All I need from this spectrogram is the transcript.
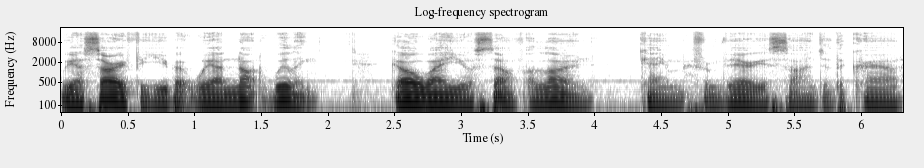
We are sorry for you, but we are not willing. Go away yourself, alone, came from various sides of the crowd.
